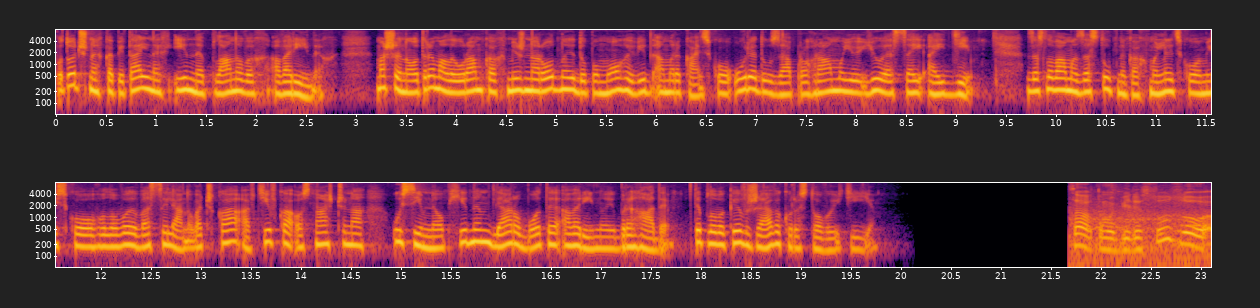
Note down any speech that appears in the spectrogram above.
поточних капітальних і непланових аварійних. Машину отримали у рамках міжнародної допомоги від американського уряду за програмою USAID. За словами заступника Хмельницького міського голови Василя Новачка, автівка оснащена усім необхідним для роботи аварійної бригади. Тепловики вже використовують її. Це автомобілі Сузу е,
